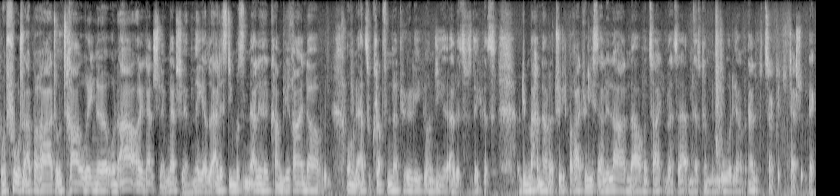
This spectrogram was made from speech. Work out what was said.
und Fotoapparat und Trauringe und ah, oh, ganz schlimm, ganz schlimm. Nicht? Also alles, die mussten, alle kamen die rein da, um anzuklopfen natürlich und die alles, nicht, was, die machen da natürlich bereitwillig alle Laden auf und zeigen, was sie hatten. Das kam in die Uhr, die haben alles, zack, die Tasche weg.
